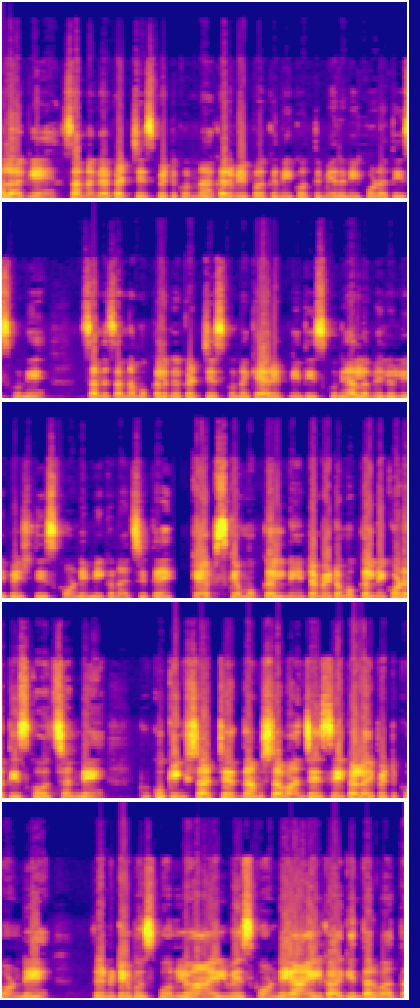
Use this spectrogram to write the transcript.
అలాగే సన్నగా కట్ చేసి పెట్టుకున్న కరివేపాకుని కొత్తిమీరని కూడా తీసుకుని సన్న సన్న ముక్కలుగా కట్ చేసుకున్న క్యారెట్ని తీసుకుని అల్లం వెల్లుల్లి పేస్ట్ తీసుకోండి. మీకు నచ్చితే క్యాప్సికమ్ ముక్కల్ని టమాటో ముక్కల్ని కూడా తీసుకోవచ్చండి. ఇప్పుడు కుకింగ్ స్టార్ట్ చేద్దాం. స్టవ్ ఆన్ చేసి కళాయి పెట్టుకోండి. రెండు టేబుల్ స్పూన్లు ఆయిల్ వేసుకోండి. ఆయిల్ కాగిన తర్వాత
